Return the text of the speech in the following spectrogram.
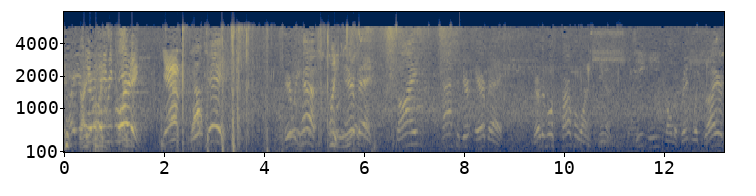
everybody recording? Yep. Okay. Here we have airbag, side passenger airbag. They're the most powerful ones. In a GE called a Brentwood Dryer.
